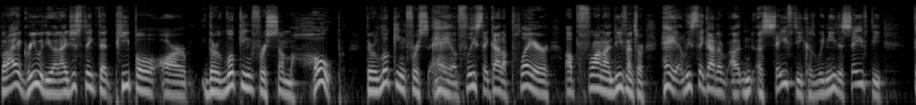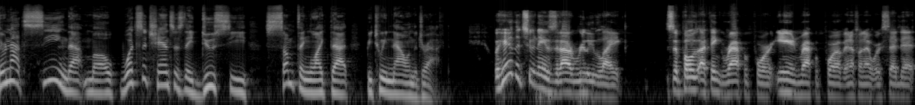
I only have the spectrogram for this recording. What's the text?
But I agree with you. And I just think that people are, they're looking for some hope. They're looking for, hey, at least they got a player up front on defense, or hey, at least they got a, a, a safety because we need a safety. They're not seeing that, Mo. What's the chances they do see something like that between now and the draft? Well, here are the two names that I really like. Suppose I think Rapoport, Ian Rapoport of NFL Network said that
